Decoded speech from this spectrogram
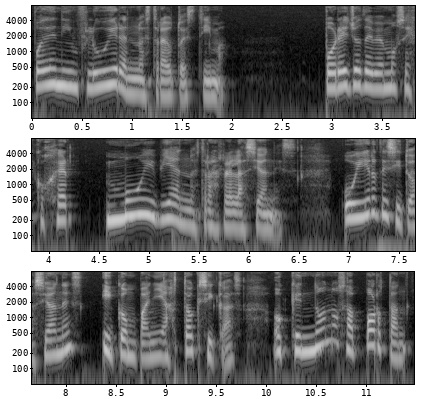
pueden influir en nuestra autoestima. Por ello debemos escoger muy bien nuestras relaciones, huir de situaciones y compañías tóxicas o que no nos aportan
